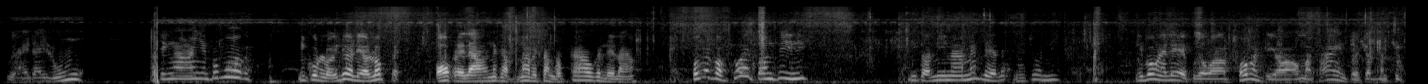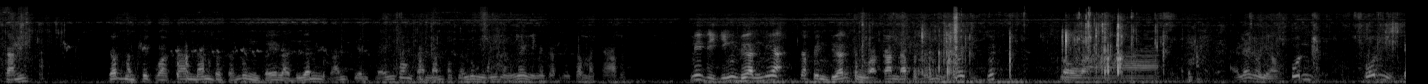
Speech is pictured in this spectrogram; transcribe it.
เพื่อให้ได้รู้จะง่ายอย่างพ่อบอกนี่คนลอยเรือเรียวลบไปออกเลยแล้วนะครับน่าไปตั้งกับก้าวกันเลยแล้ว ผมไปบอกช่วยตอนที่นี้นี่ตอนนี้นาเม็ดเลยแล้วในช่วงนี้ นี่พวกไอ้เล่เผื่อว่าเพราะมันเดี๋ยวเอามาท้ายเผื่อจดมันติดกันจดมันติดว่าการน้ำปัตตลุงแต่ละเดือนการเปลี่ยนแปลงของการน้ำปัตตลุงนี่มันง่ายนะครับในธรรมชาตินี่จริงเดือนเนี้ยจะเป็นเดือนถือว่าการรับประทานเยอะที่สุดเราว่าอะไรก็เรียกฝนฝนแด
